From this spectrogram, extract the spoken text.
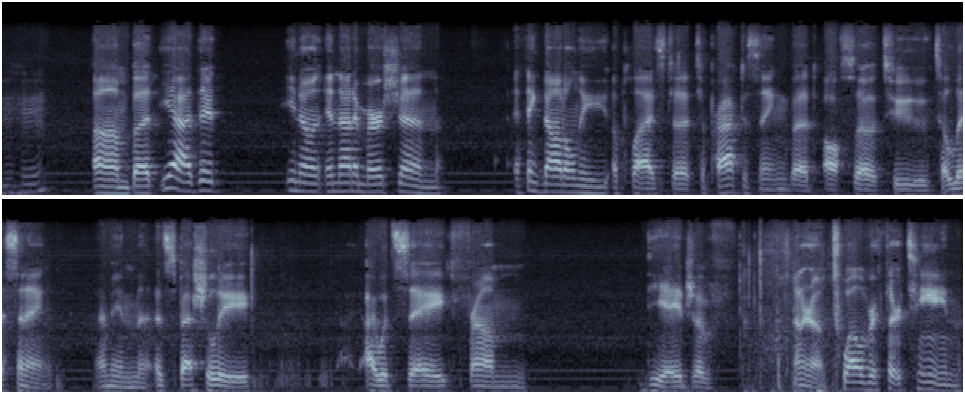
Mm-hmm. Um, but yeah, there, you know, in that immersion, I think not only applies to, to practicing, but also to to listening. I mean, especially, I would say from the age of I don't know, twelve or thirteen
